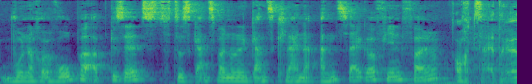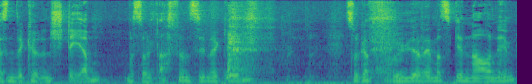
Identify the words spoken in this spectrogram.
wohl nach Europa abgesetzt. Das Ganze war nur eine ganz kleine Anzeige auf jeden Fall. Auch Zeitreisende können sterben. Was soll das für einen Sinn ergeben? Sogar früher, wenn man es genau nimmt.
